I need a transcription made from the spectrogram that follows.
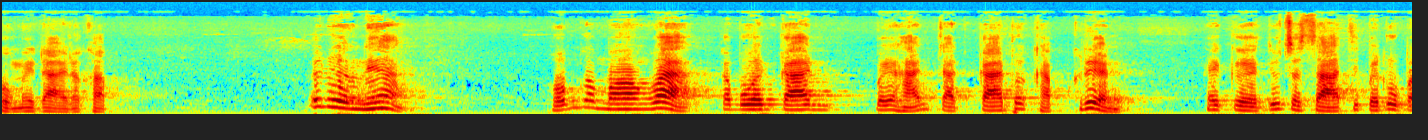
คงไม่ได้แล้วครับเรื่องเนี้ยผมก็มองว่ากระบวนการบริหารจัดการเพื่อขับเคลื่อน ให้เกิดยุทธศาสตร์ที่เป็นรูป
